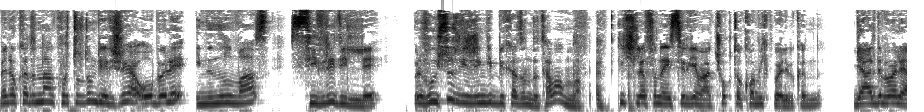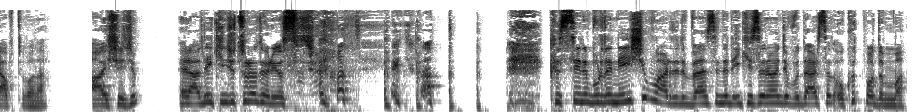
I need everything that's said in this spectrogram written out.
Ben o kadından kurtuldum diye düşünüyorum. O böyle inanılmaz sivri dilli. Böyle huysuz virjin gibi bir kadındı tamam mı? Hiç lafını esirgemem. Çok da komik böyle bir kadındı. Geldi böyle yaptı bana. Ayşe'cim herhalde ikinci tura dönüyorsun şu an. Kız senin burada ne işin var dedi. Ben seni de iki sene önce bu dersten okutmadım mı?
